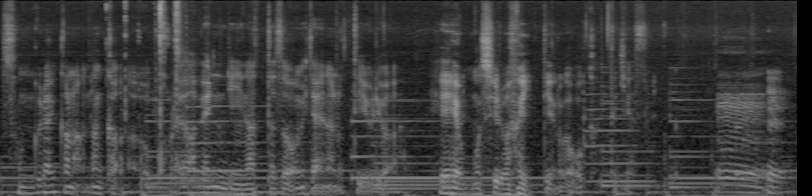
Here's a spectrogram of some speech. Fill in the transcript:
そんぐらいかな。なんかこれは便利になったぞみたいなのっていうよりはへえ面白いっていうのが多かった気がする。うん、うん。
